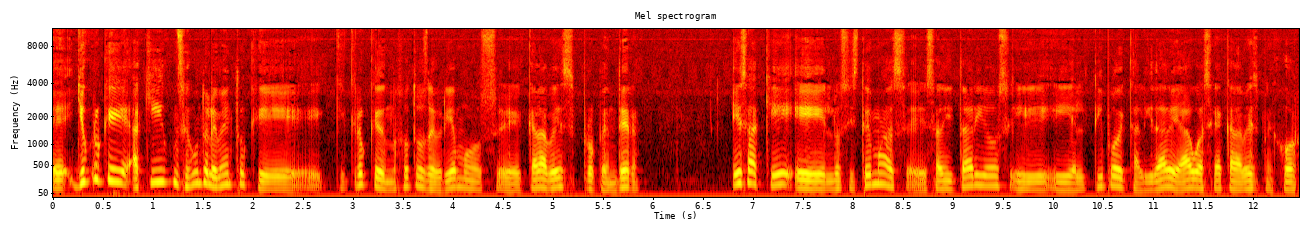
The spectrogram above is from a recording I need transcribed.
Eh, yo creo que aquí un segundo elemento que, creo que nosotros deberíamos eh, cada vez propender es a que eh, los sistemas sanitarios y, el tipo de calidad de agua sea cada vez mejor.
